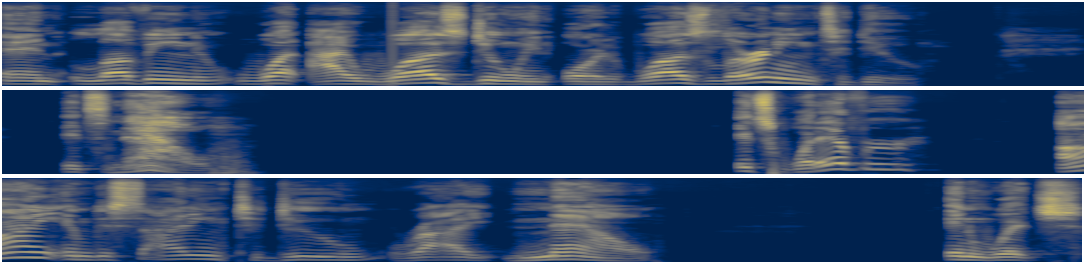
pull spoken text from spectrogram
and loving what I was doing or was learning to do. It's now. It's whatever I am deciding to do right now in which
